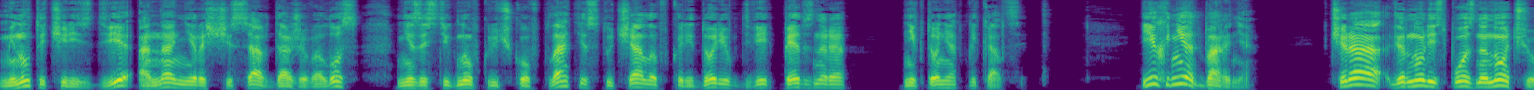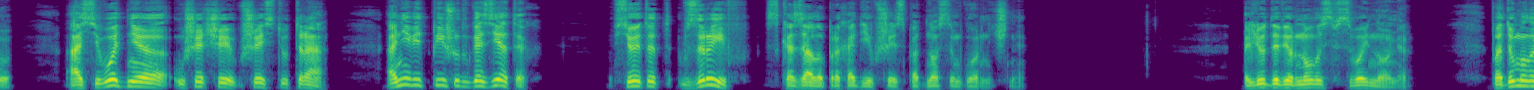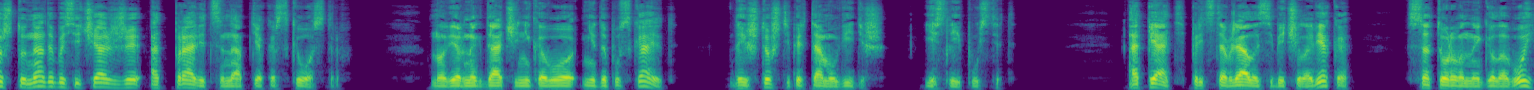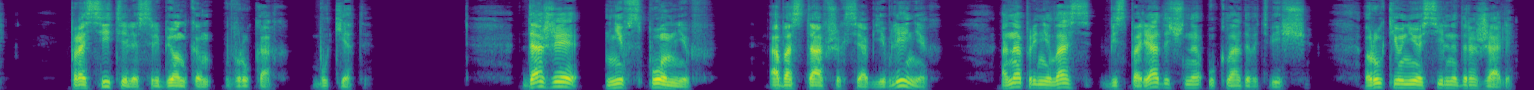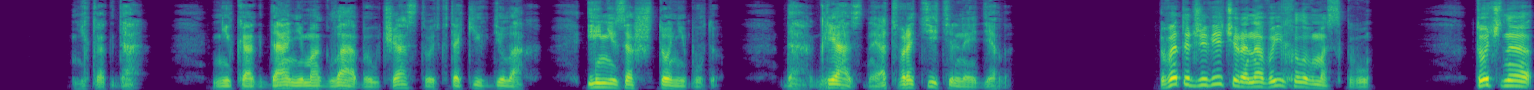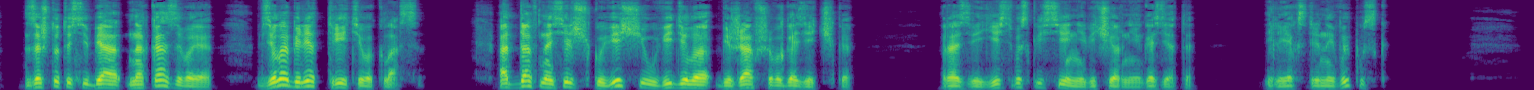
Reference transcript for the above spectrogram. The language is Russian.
Минуты через две она, не расчесав даже волос, не застегнув крючков платья, стучала в коридоре в дверь Певзнера Никто не откликался. — Их нет, барыня. Вчера вернулись поздно ночью, а сегодня ушедшие в шесть утра. Они ведь пишут в газетах. Все этот взрыв, — сказала проходившая с подносом горничная. Люда вернулась в свой номер. Подумала, что надо бы сейчас же отправиться на Аптекарский остров. Но, верно, к даче никого не допускают. Да и что ж теперь там увидишь, если и пустят? Опять представляла себе человека с оторванной головой, просителя с ребенком в руках, букеты. Даже не вспомнив об оставшихся объявлениях, она принялась беспорядочно укладывать вещи. Руки у нее сильно дрожали. Никогда, никогда не могла бы участвовать в таких делах и ни за что не буду. Да, грязное, отвратительное дело. В этот же вечер она выехала в Москву. Точно за что-то себя наказывая, взяла билет третьего класса. Отдав носильщику вещи, увидела бежавшего газетчика. Разве есть воскресенье вечерняя газета? Или экстренный выпуск?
